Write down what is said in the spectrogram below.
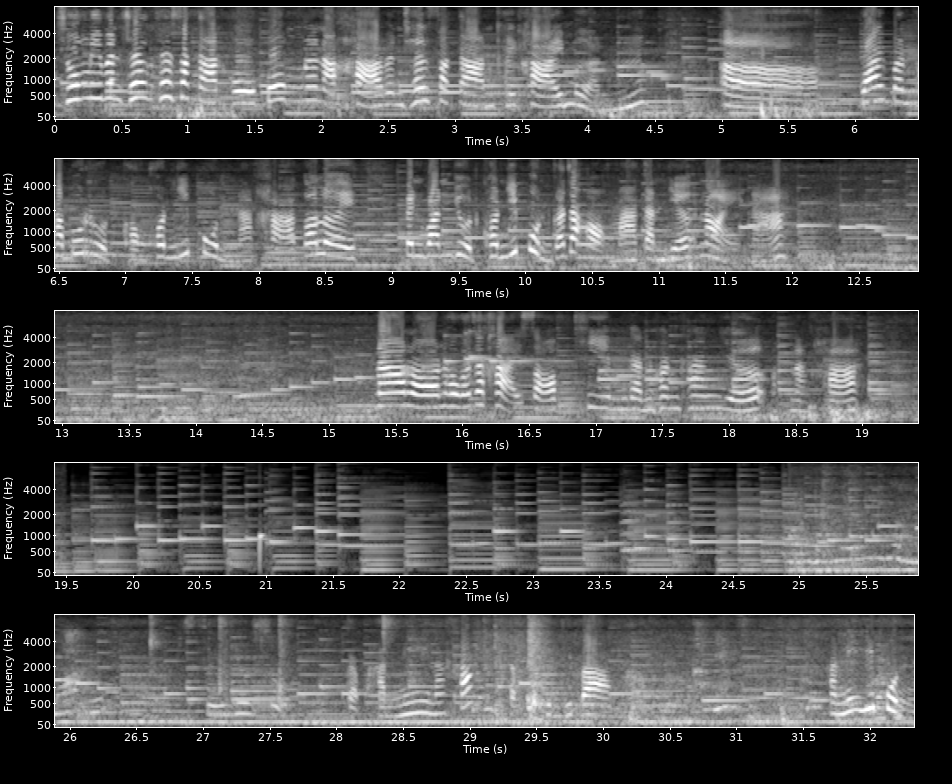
ช่วงนี้เป็นเช่วงเทศกาลโอบงด้วยนะคะ เป็นเทศกาลคล้ายๆเหมือนไหว้บรรพบุรุษของคนญี่ปุ่นนะคะ ก็เลยเป็นวันหยุดคนญี่ปุ่นก็จะออกมากันเยอะหน่อยนะ หน้าร้อนเขาก็จะขายซอฟต์ครีมกันค่อนข้างเยอะนะคะซื้อยูสุกับฮันนี่นะคะกลับไปกินที่บ้านฮันนี่ญี่ปุ่น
